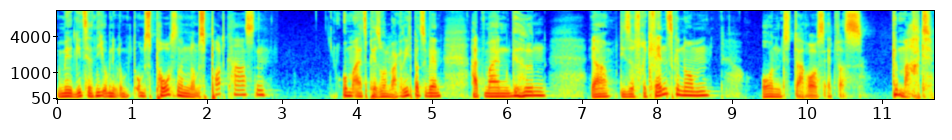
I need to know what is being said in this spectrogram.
Mir geht es jetzt nicht um, um, ums Posten, sondern ums Podcasten. Um als Personenmarke sichtbar zu werden, hat mein Gehirn ja diese Frequenz genommen und daraus etwas gemacht.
